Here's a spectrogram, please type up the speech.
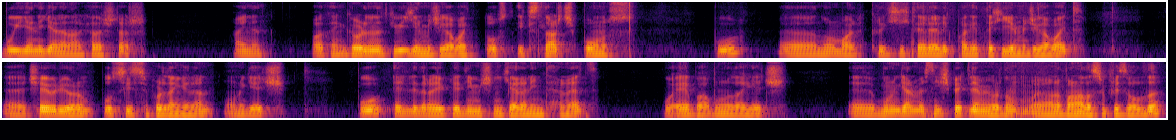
bu yeni gelen arkadaşlar. Aynen. Bakın gördüğünüz gibi 20 GB. Dost X Large bonus. Bu e, normal 42 TL'lik paketteki 20 GB. E, çeviriyorum. Bu sil sıfırdan gelen. Onu geç. Bu 50 lira yüklediğim için gelen internet. Bu EBA bunu da geç. E, bunun gelmesini hiç beklemiyordum. Yani bana da sürpriz oldu.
